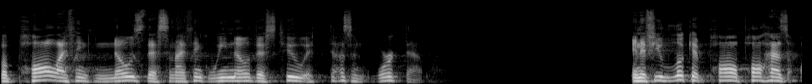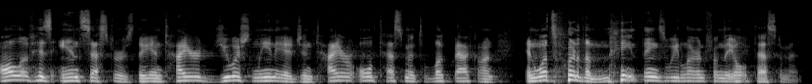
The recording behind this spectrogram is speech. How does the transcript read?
But Paul, I think, knows this, and I think we know this too. It doesn't work that way. And if you look at Paul, Paul has all of his ancestors, the entire Jewish lineage, entire Old Testament to look back on. And what's one of the main things we learn from the Old Testament?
